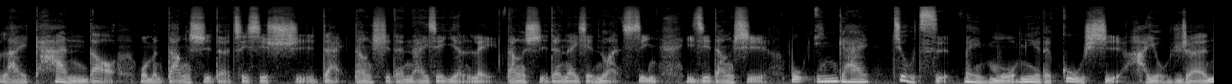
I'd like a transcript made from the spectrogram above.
来看到我们当时的这些时代，当时的那一些眼泪，当时的那一些暖心，以及当时不应该就此被磨灭的故事，还有人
